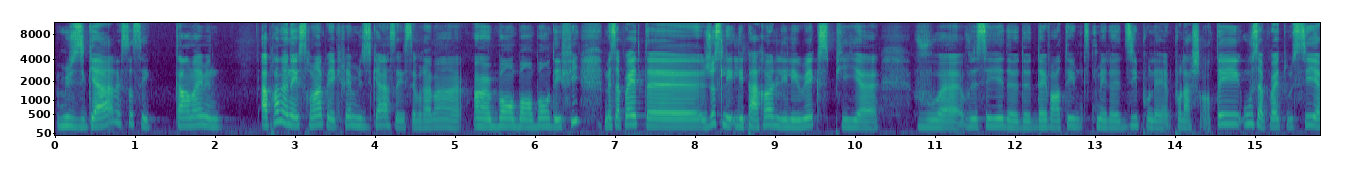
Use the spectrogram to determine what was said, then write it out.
musicale, ça c'est quand même une apprendre un instrument puis écrire musical, c'est vraiment un, bon, bon, bon défi. Mais ça peut être euh, juste les, les paroles, les lyrics, puis euh, vous, euh, vous essayez d'inventer de, une petite mélodie pour, pour la chanter. Ou ça peut être aussi euh,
